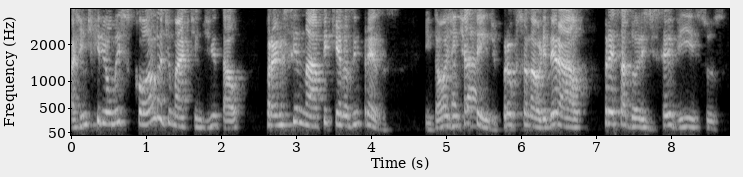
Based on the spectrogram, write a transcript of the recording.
A gente criou uma escola de marketing digital para ensinar pequenas empresas. Então a gente atende profissional liberal, prestadores de serviços,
